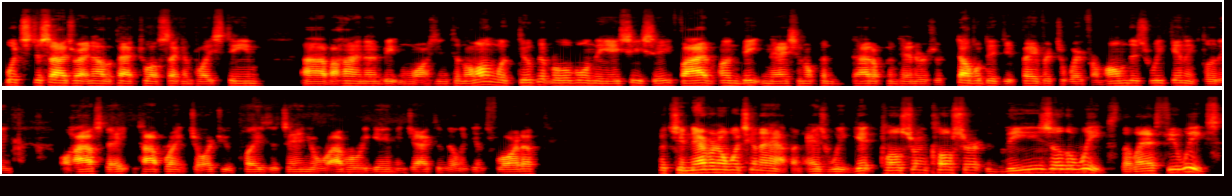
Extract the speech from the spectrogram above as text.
which decides right now the Pac 12 second place team uh, behind unbeaten Washington, along with Duke at Louisville in the ACC. Five unbeaten national con- title contenders are double digit favorites away from home this weekend, including Ohio State, and top ranked Georgia, who plays its annual rivalry game in Jacksonville against Florida. But you never know what's going to happen. As we get closer and closer, these are the weeks, the last few weeks,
